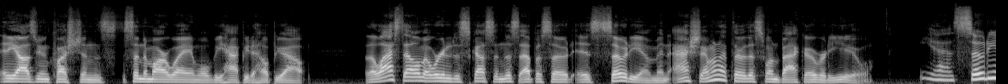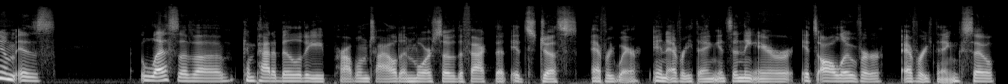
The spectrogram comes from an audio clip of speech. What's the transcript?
any osmium questions, send them our way and we'll be happy to help you out. The last element we're going to discuss in this episode is sodium. And Ashley, I'm going to throw this one back over to you. Yeah, sodium is less of a compatibility problem child and more so the fact that it's just everywhere in everything. It's in the air, it's all over everything. So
